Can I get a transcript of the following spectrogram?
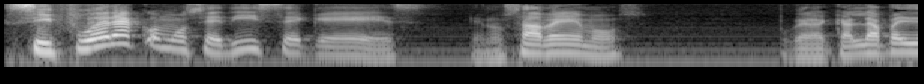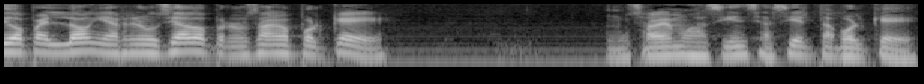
Si fuera como se dice que es, que no sabemos, porque el alcalde ha pedido perdón y ha renunciado, pero no sabemos por qué. No sabemos a ciencia cierta por qué.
